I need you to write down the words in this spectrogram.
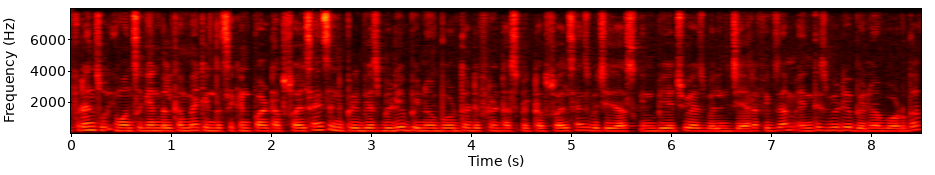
friends, once again welcome back in the second part of soil science. In previous video we know about the different aspect of soil science which is asked in BHU as well in JRF exam. In this video we know about the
